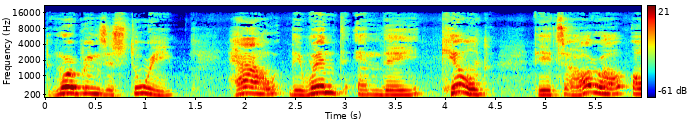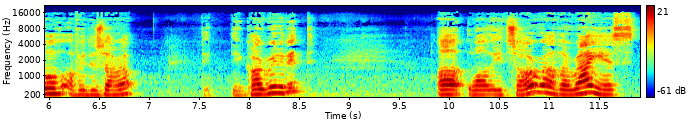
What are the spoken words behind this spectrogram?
The Gemara brings a story how they went and they killed the Yitzhahara of Avodah. They, they got rid of it. Uh, while the Yitzhahara of Arias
